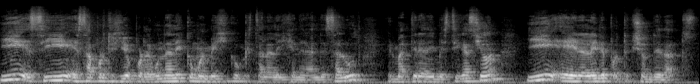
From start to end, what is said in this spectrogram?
y si está protegido por alguna ley, como en México, que está la Ley General de Salud en materia de investigación, y eh, la Ley de Protección de Datos.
